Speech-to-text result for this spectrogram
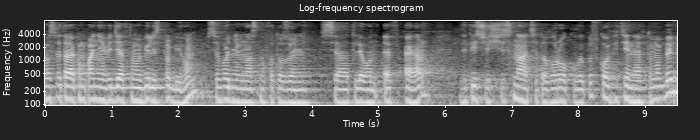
Вас вітає компанія VD автомобілі з пробігом. Сьогодні в нас на фотозоні Seat Leon FR 2016 року випуску. Офіційний автомобіль,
